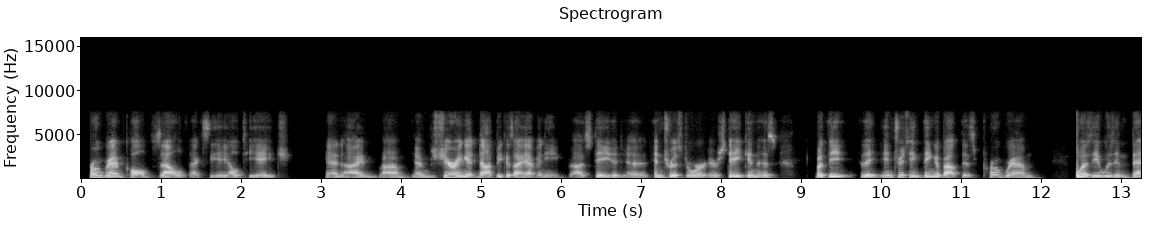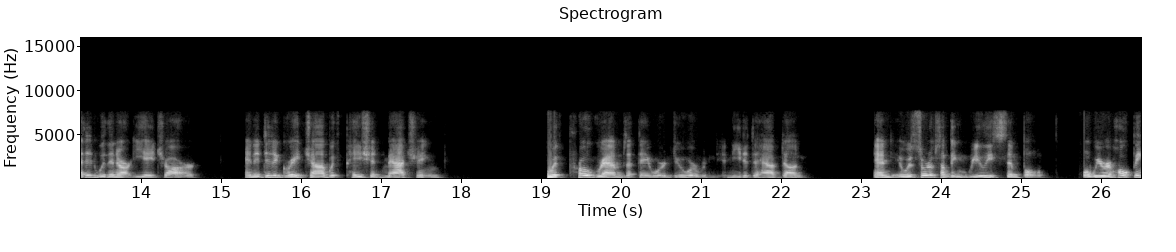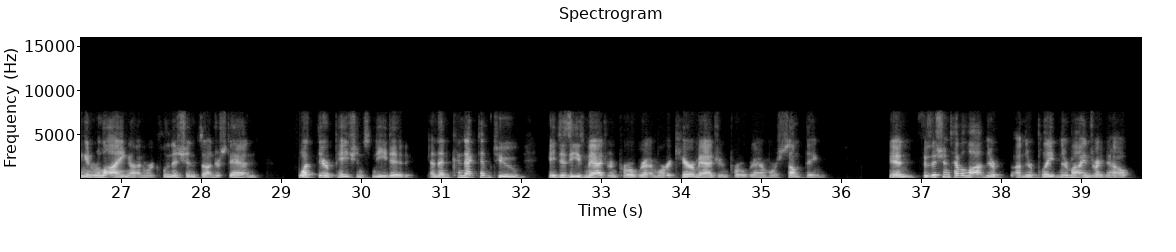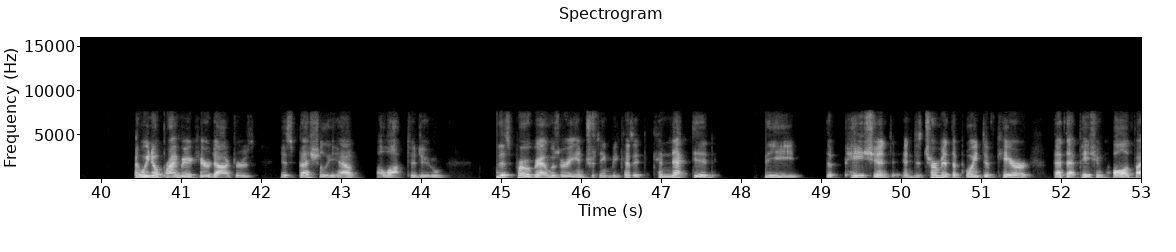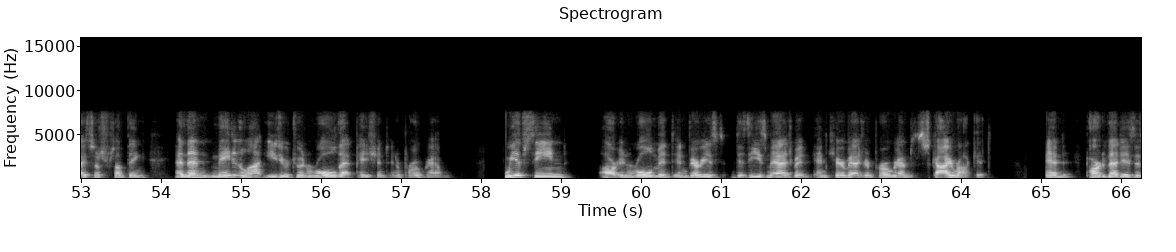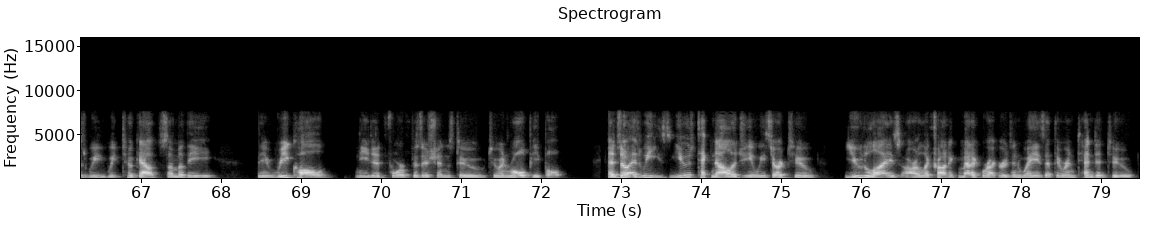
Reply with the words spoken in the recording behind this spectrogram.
program called Xealth, X-E-A-L-T-H. And I um, am sharing it not because I have any uh, stated uh, interest or, or stake in this, but the, the interesting thing about this program was it was embedded within our EHR and it did a great job with patient matching with programs that they were due or needed to have done. And it was sort of something really simple. What we were hoping and relying on were clinicians to understand what their patients needed and then connect them to a disease management program or a care management program or something. And physicians have a lot on their on their plate in their minds right now. And we know primary care doctors especially have a lot to do. This program was very interesting because it connected the the patient and determined at the point of care that that patient qualifies for something and then made it a lot easier to enroll that patient in a program. We have seen our enrollment in various disease management and care management programs skyrocket. And part of that is is we we took out some of the the recall needed for physicians to to enroll people. And so as we use technology and we start to utilize our electronic medical records in ways that they were intended to,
